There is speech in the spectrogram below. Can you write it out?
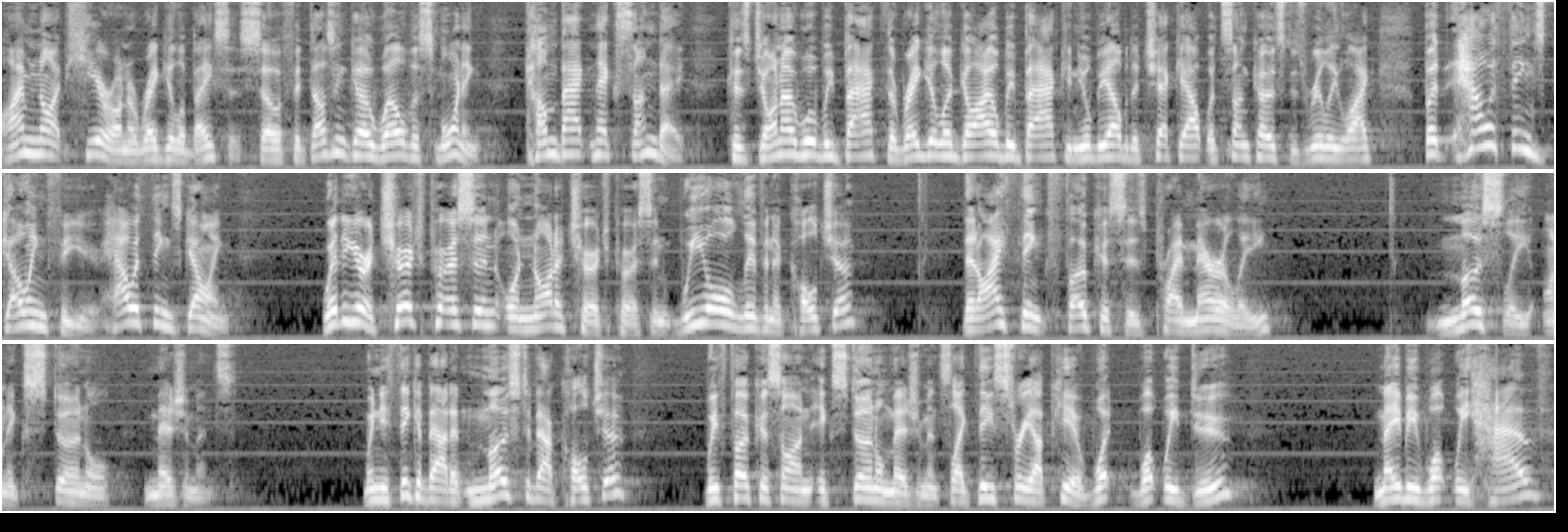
I'm not here on a regular basis. So if it doesn't go well this morning, come back next Sunday because Jono will be back, the regular guy will be back, and you'll be able to check out what Suncoast is really like. But how are things going for you? How are things going? Whether you're a church person or not a church person, we all live in a culture that I think focuses primarily, mostly on external measurements. When you think about it, most of our culture, we focus on external measurements, like these three up here what, what we do, maybe what we have,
